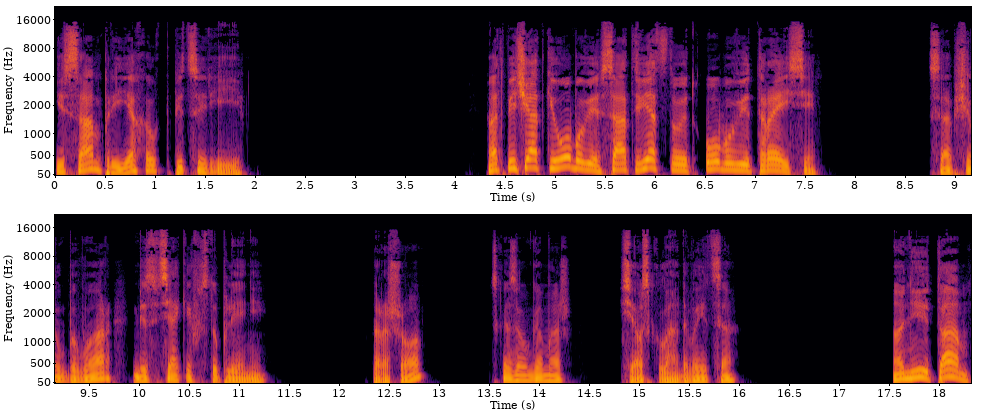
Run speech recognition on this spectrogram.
и сам приехал к пиццерии. «Отпечатки обуви соответствуют обуви Трейси», — сообщил Бавуар без всяких вступлений. «Хорошо», — сказал Гамаш, — «все складывается». «Они там!»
